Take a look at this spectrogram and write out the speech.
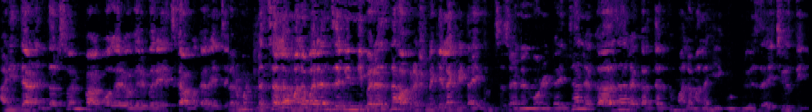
आणि त्यानंतर स्वयंपाक वगैरे वगैरे बरेच कामं करायचे. तर म्हटलं चला मला बऱ्याच जणींनी बऱ्याचदा हा प्रश्न केला की ताई तुमचं चॅनल मॉनिटाईज झालं का? झालं का? तर तुम्हाला मला ही गुड न्यूज द्यायची होती.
